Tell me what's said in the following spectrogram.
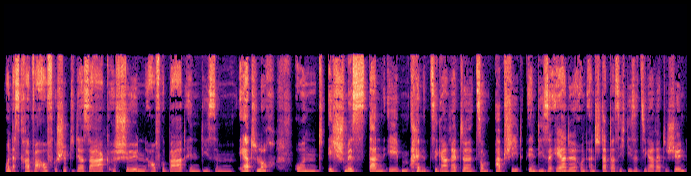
Und das Grab war aufgeschüttet, der Sarg schön aufgebahrt in diesem Erdloch. Und ich schmiss dann eben eine Zigarette zum Abschied in diese Erde. Und anstatt dass ich diese Zigarette schön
